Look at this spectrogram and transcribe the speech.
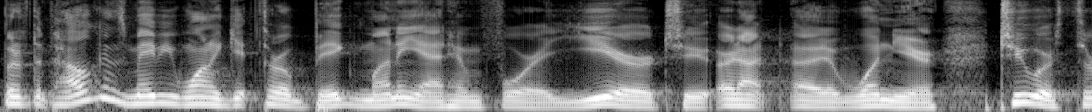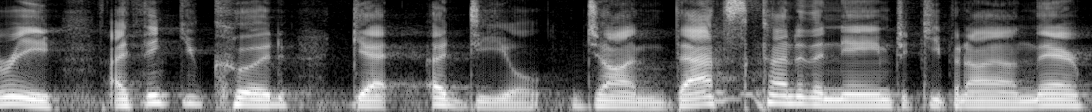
But if the Pelicans maybe want to get throw big money at him for a year or two, or not uh, one year, two or three, I think you could get a deal done. That's kind of the name to keep an eye on there.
